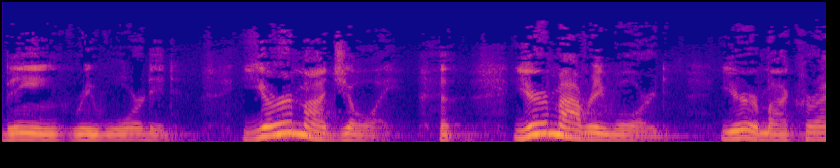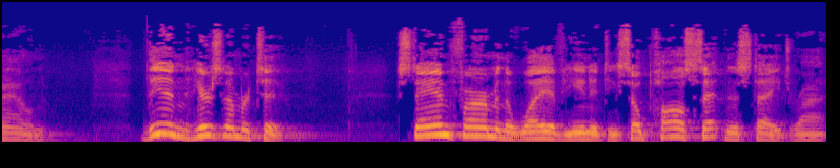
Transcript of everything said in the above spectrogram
being rewarded. You're my joy. You're my reward. You're my crown. Then here's number two stand firm in the way of unity. So Paul's setting the stage, right?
